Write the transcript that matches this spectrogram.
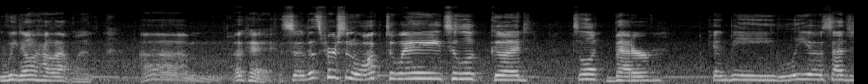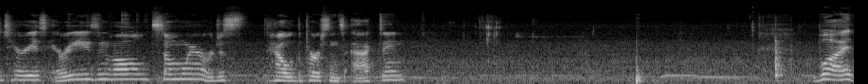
we know how that went. Um, okay, so this person walked away to look good, to look better. Could be Leo, Sagittarius, Aries involved somewhere, or just how the person's acting. But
